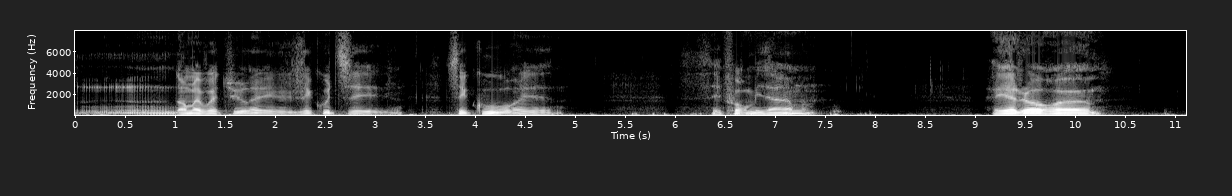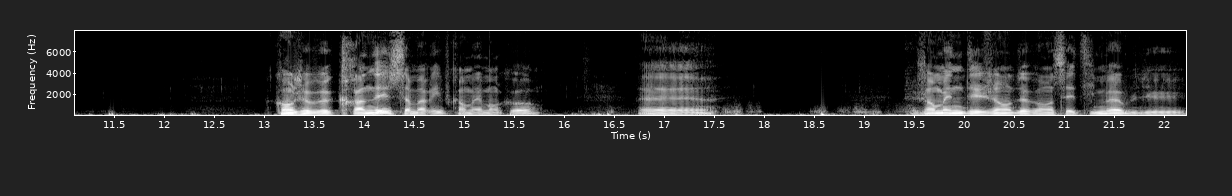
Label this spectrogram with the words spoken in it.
dans ma voiture et j'écoute ses, ses cours et c'est formidable. Et alors, euh, quand je veux crâner, ça m'arrive quand même encore, euh, j'emmène des gens devant cet immeuble du,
